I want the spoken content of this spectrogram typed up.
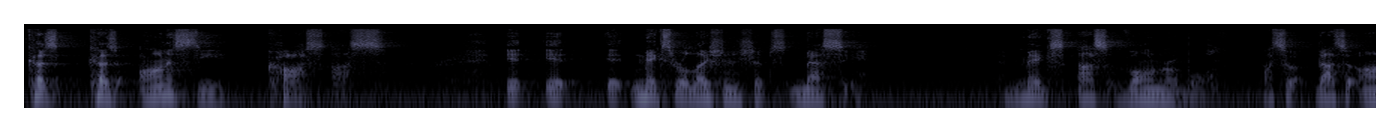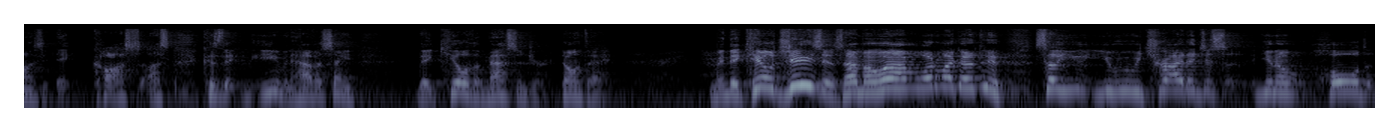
Because honesty costs us. It, it, it makes relationships messy. It makes us vulnerable. That's what, that's what honesty, it costs us. Because you even have a saying, they kill the messenger, don't they? I mean, they killed Jesus. I mean, what, what am I going to do? So you, you, we try to just, you know, hold,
